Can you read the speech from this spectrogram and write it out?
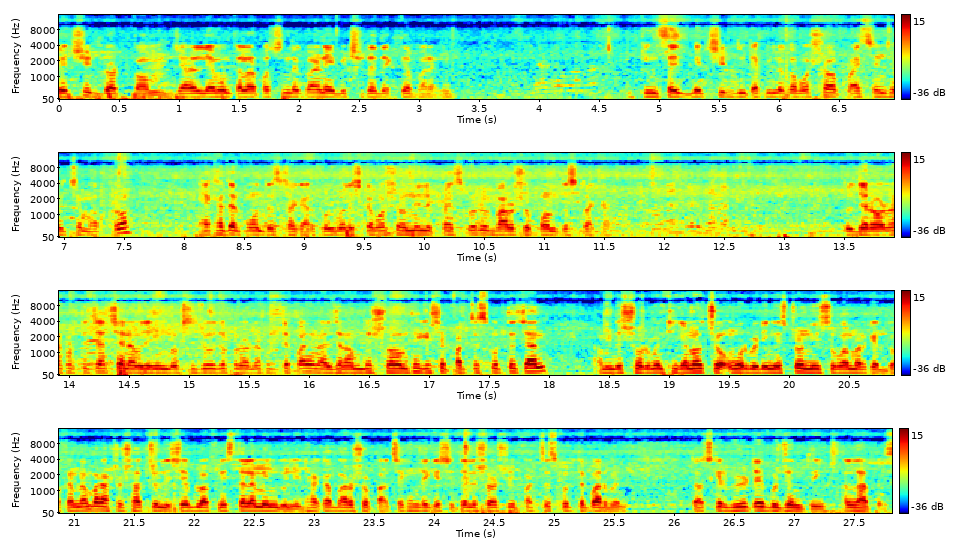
bedsheet dot com যারা লেমন কালার পছন্দ করেন, এই বেডশিটটা দেখতে পারেন। কিং সাইজ বেডশিট দুইটা পিলো কাপড় সহ প্রাইস চেঞ্জ হচ্ছে মাত্র এক হাজার পঞ্চাশ টাকা। আর কোলবালিশ কাপড় সহ নিলে প্রাইস পড়বে বারোশো পঞ্চাশ টাকা। তো যারা অর্ডার করতে চাচ্ছেন, আমাদের ইনবক্সে যোগাযোগ করে অর্ডার করতে পারেন। আর যারা আমাদের শোরুম থেকে এসে পারচেস করতে চান আমাদের শোরুমের ঠিকানা হচ্ছে Omar bedding store, new super market দোকান নাম্বার আটশো সাতচল্লিশ ব্লক নিস্তালা মেনগুলি ঢাকা বারোশো পাঁচ। এখান থেকে শীতলে সরাসরি পারচেস করতে পারবেন। তো আজকের ভিডিওটা এই পর্যন্তই। আল্লাহ হাফেজ।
